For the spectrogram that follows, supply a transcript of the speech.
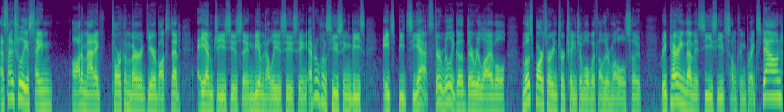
essentially the same automatic torque converter gearbox that AMG is using, BMW is using, everyone's using these 8-speed ZFs. They're really good, they're reliable. Most parts are interchangeable with other models, so repairing them is easy if something breaks down.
